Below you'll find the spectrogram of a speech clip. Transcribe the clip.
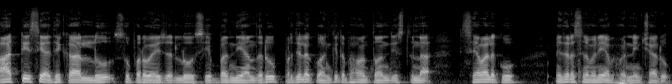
ఆర్టీసీ అధికారులు సూపర్వైజర్లు సిబ్బంది అందరూ ప్రజలకు అంకితభావంతో అందిస్తున్న సేవలకు నిదర్శనమని అభివర్ణించారు.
